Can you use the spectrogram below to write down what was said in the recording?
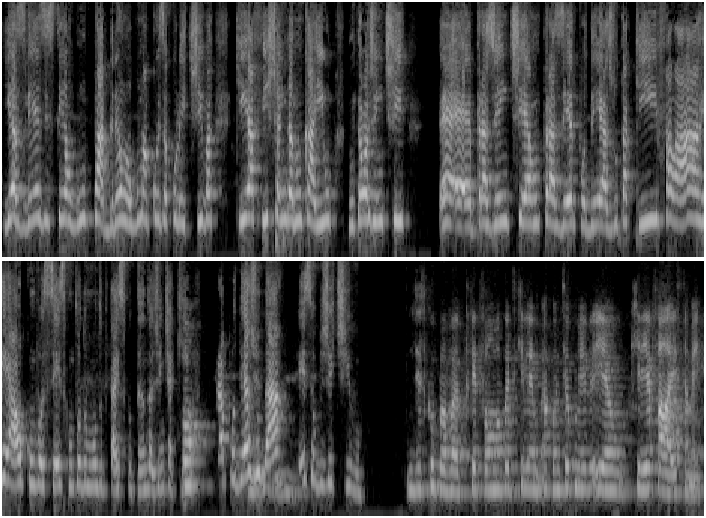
e às vezes tem algum padrão, alguma coisa coletiva que a ficha ainda não caiu. Então a gente. É, é, pra gente é um prazer poder ajudar aqui e falar real com vocês, com todo mundo que está escutando a gente aqui, para poder ajudar esse objetivo. Desculpa, porque tu falou uma coisa que aconteceu comigo e eu queria falar isso também.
